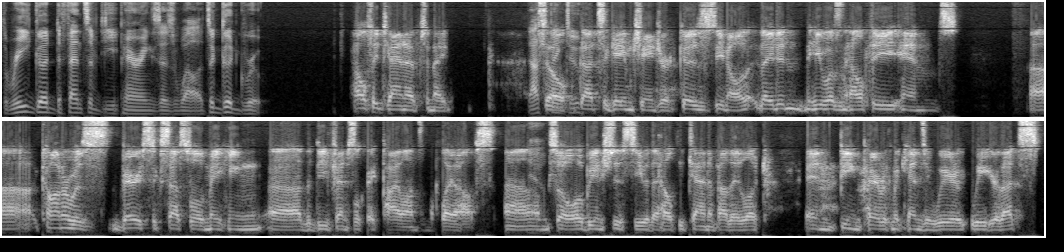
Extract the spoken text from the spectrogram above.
three good defensive D pairings as well. It's a good group. Healthy Tanev tonight. That's so that's a game changer because you know they didn't. He wasn't healthy, and uh, Connor was very successful making uh, the defense look like pylons in the playoffs. Um, Yeah. So it'll be interesting to see with a healthy Tanev how they look, and being paired with Mackenzie Weir- Weegar. That's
